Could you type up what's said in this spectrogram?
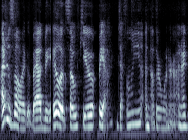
I just felt like a bad bee. It looks so cute. But yeah, definitely another winner. And I,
